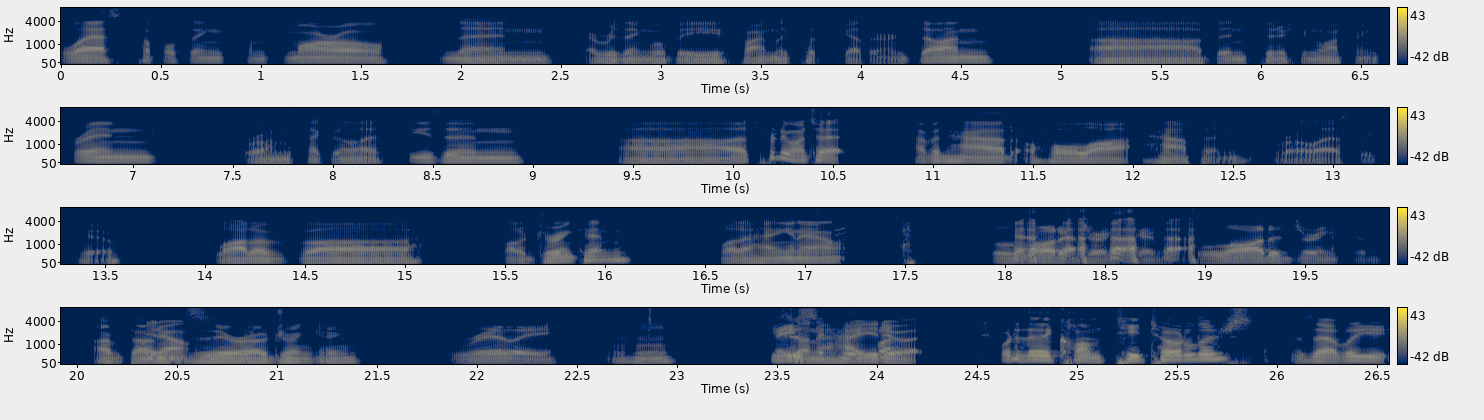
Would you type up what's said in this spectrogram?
The last couple things come tomorrow, and then everything will be finally put together and done. Uh, I've been finishing watching Fringe. We're on the second to last season. Uh, that's pretty much it. Haven't had a whole lot happen over the last week or two. A lot of uh, a lot of drinking, a lot of hanging out. A lot of drinking. A lot of drinking. I've done know- zero drinking. Really. Mm-hmm. He's Don't know how you do it. What do they call them? Teetotalers? Is that what you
